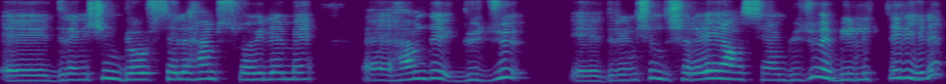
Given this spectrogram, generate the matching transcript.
e, direnişin görseli hem söylemi e, hem de gücü e, direnişin dışarıya yansıyan gücü ve birlikleriyle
